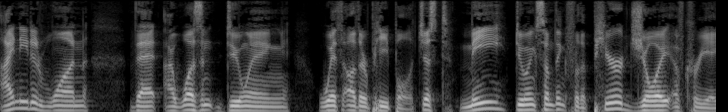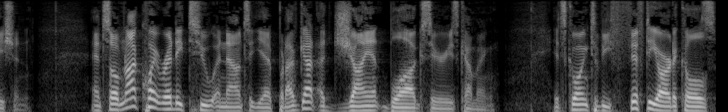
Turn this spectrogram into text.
I needed one that I wasn't doing with other people, just me doing something for the pure joy of creation. And so I'm not quite ready to announce it yet, but I've got a giant blog series coming. It's going to be 50 articles.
